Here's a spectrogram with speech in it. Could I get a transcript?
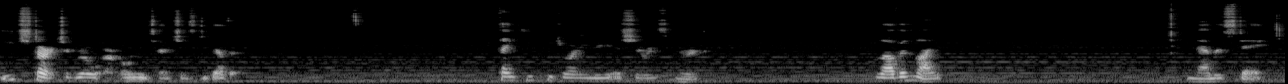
each start to grow our own intentions together. Thank you for joining me as Sharing Spirit. Love and light. Namaste.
